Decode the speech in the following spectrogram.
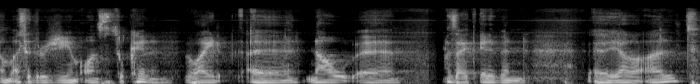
um Assad-Regime uns zu killen. Weil äh, now äh, seit 11 äh, Jahre alt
